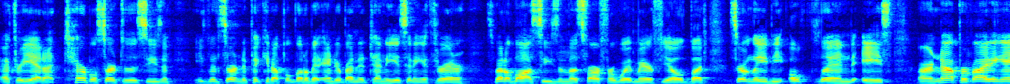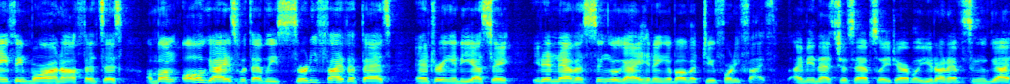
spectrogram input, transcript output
after he had a terrible start to the season, he's been starting to pick it up a little bit. Andrew Benintendi is hitting a 300. It's been a lost season thus far for Whit Merrifield, but certainly the Oakland A's are not providing anything more on offense as among all guys with at least 35 at bats entering into yesterday, you didn't have a single guy hitting above a 245. I mean, that's just absolutely terrible. You don't have a single guy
